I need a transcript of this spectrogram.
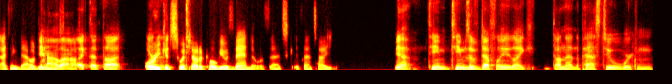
I think that would be. Yeah, I, I like that thought. or you could switch out Okogie with Vando if that's if that's how you. Yeah, team teams have definitely like done that in the past too, working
